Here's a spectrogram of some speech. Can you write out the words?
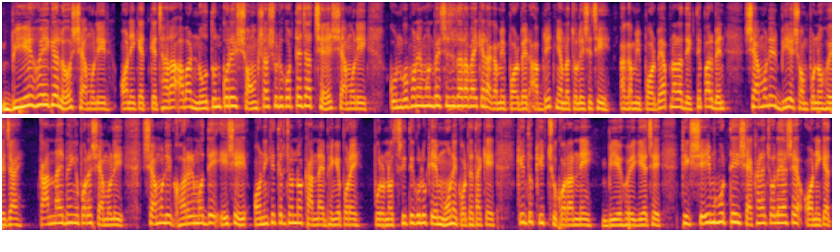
বিয়ে হয়ে গেল শ্যামলীর। অনিকেতকে ছাড়া আবার নতুন করে সংসার শুরু করতে যাচ্ছে শ্যামলী। কোন গোপনে মন বেসেছে ধারাবাহিকের আগামী পর্বের আপডেট নিয়ে আমরা চলে এসেছি। আগামী পর্বে আপনারা দেখতে পারবেন শ্যামলীর বিয়ে সম্পূর্ণ হয়ে যায়। কান্নায় ভেঙে পড়ে শ্যামলী। শ্যামলী ঘরের মধ্যে এসে অনিকেতের জন্য কান্নায় ভেঙে পড়ে। পুরনো স্মৃতিগুলোকে মনে করতে থাকে, কিন্তু কিচ্ছু করার নেই। বিয়ে হয়ে গিয়েছে। ঠিক সেই মুহূর্তেই সেখানে চলে আসে অনিকেত।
